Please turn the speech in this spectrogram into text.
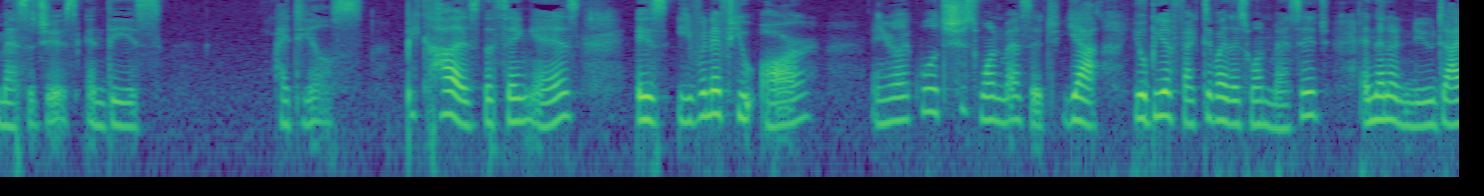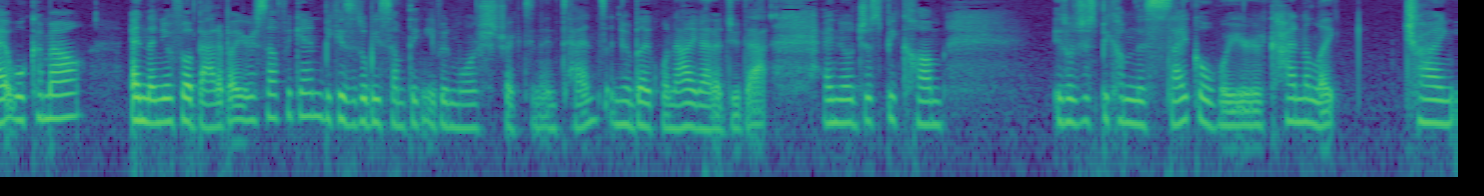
messages and these ideals. Because the thing is, is even if you are, and you're like, well, it's just one message. Yeah, you'll be affected by this one message, and then a new diet will come out, and then you'll feel bad about yourself again because it'll be something even more strict and intense, and you'll be like, well, now I gotta do that. And you'll just become, it'll just become this cycle where you're kind of like trying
